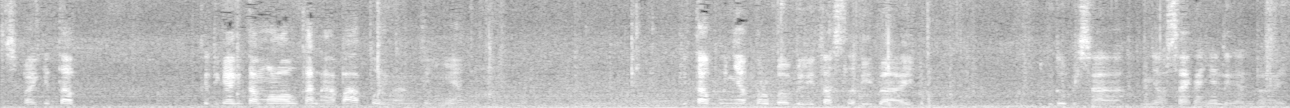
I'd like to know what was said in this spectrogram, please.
supaya kita ketika kita melakukan apa pun nantinya kita punya probabilitas lebih baik untuk bisa menyelesaikannya dengan baik.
